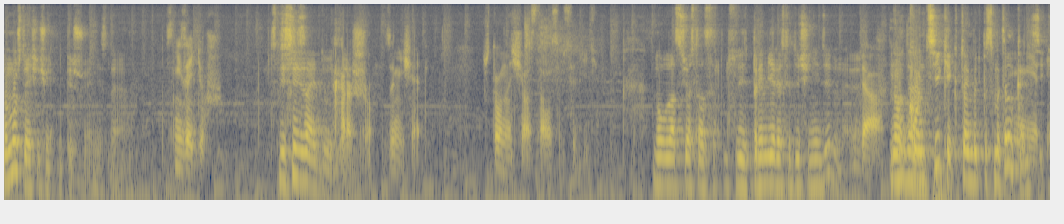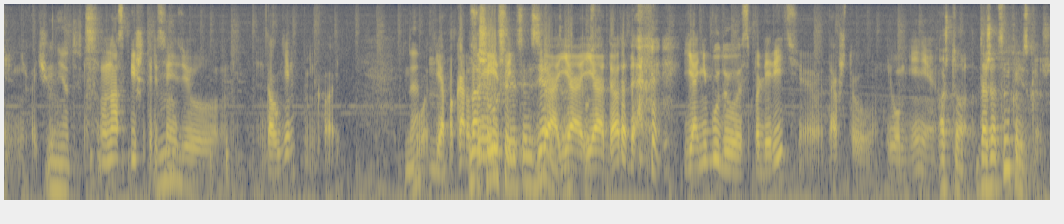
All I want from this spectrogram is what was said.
Ну, может, я еще что-нибудь напишу, я не знаю. Снизойдешь. Не, не зайду. Хорошо, замечательно. Что у нас еще осталось обсудить? Ну, у нас еще осталось обсудить премьеры следующей недели, наверное. Да. Ну, Ну, да. Контики, кто-нибудь посмотрел Нет, Контики? я не хочу. Нет. У нас пишет рецензию Долгин Николай. Да? Вот, я пока Наш разумеется, лучший рецензент, Да, я, я, да, да, да. Я не буду спойлерить, э, так что его мнение. А что, даже оценку не скажешь?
